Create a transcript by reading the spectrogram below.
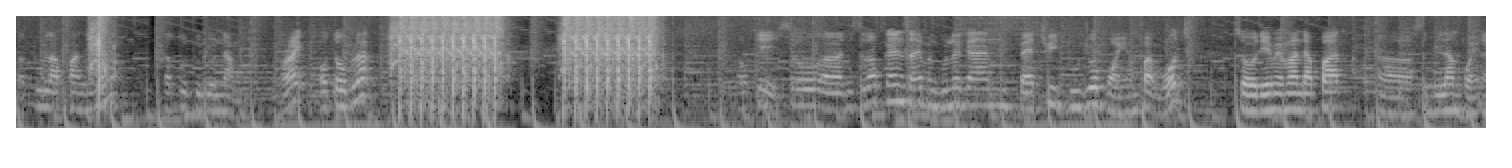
185 176 alright auto pula. Okay, so uh, disebabkan saya menggunakan bateri 7.4 volt So dia memang dapat uh, 9.6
